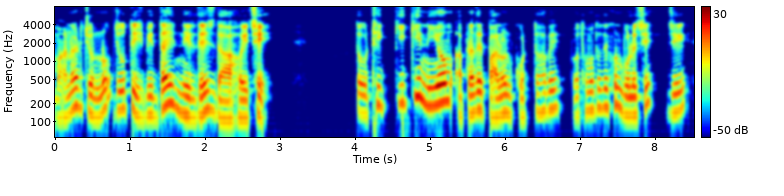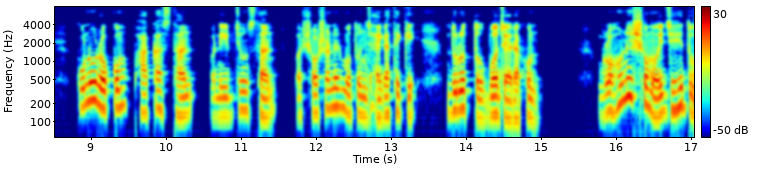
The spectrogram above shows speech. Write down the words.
মানার জন্য জ্যোতিষবিদ্যায় নির্দেশ দেওয়া হয়েছে। তো ঠিক কি কি নিয়ম আপনাদের পালন করতে হবে? প্রথমত দেখুন বলেছে যে, কোনো রকম ফাঁকা স্থান বা নির্জন স্থান বা শ্মশানের মতন জায়গা থেকে দূরত্ব বজায় রাখুন। গ্রহণের সময় যেহেতু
